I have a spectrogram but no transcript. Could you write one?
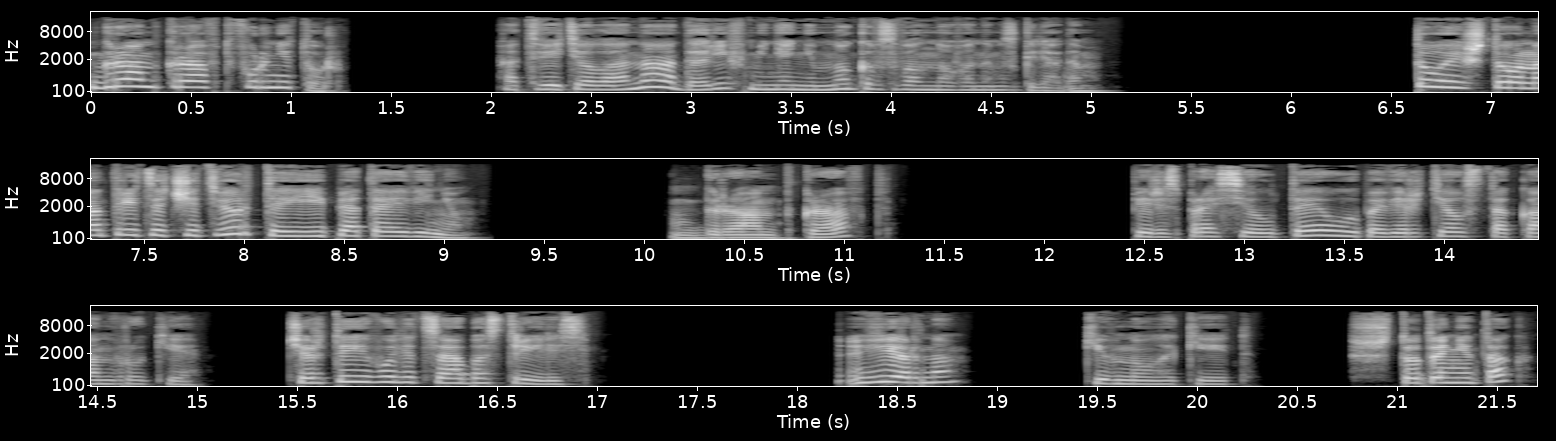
«Гранд Крафт Фурнитур», — ответила она, одарив меня немного взволнованным взглядом. «Той, что на 34-й и 5-й авеню». «Гранд Крафт?» — переспросил Тео и повертел стакан в руке. Черты его лица обострились. «Верно», — кивнула Кейт. «Что-то не так?»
